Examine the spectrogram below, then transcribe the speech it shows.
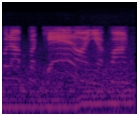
open up a can on you, punk.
